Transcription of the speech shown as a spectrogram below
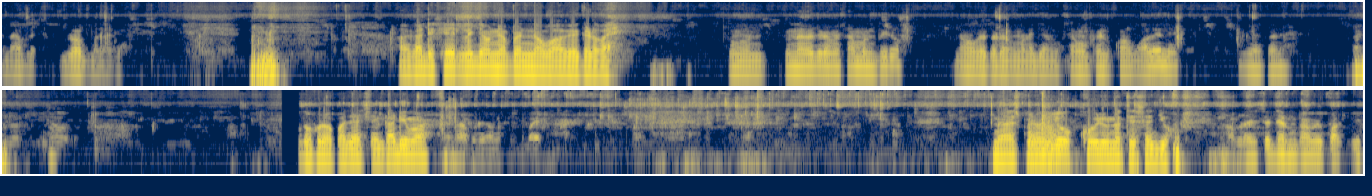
અને આપણે બ્લોગ બનાવીએ આ ગાડી ફેર લઈ જાવ ને આપણે નવા વેગડવાય. જૂના વેગડામાં સામાન પીરો નવા વેગડામાં લઈ જવાનું સામાન ફેરનું કામ હાલે ને. અહીંયા કારણે તો ફુરાપા જાય છે ગાડીમાં. અને આપણે બાઈક નાશ જો ખોયલું નથી સજ્યું. આપણે સજન કામે બાકી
